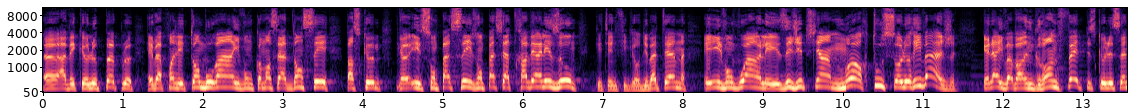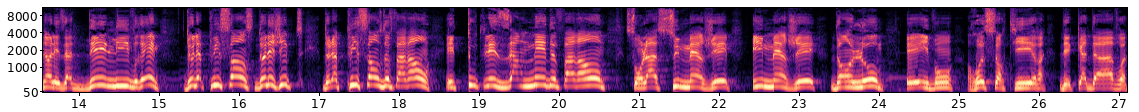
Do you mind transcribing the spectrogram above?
euh, avec euh, le peuple, elle va prendre les tambourins, ils vont commencer à danser parce que ils sont passés, ils ont passé à travers les eaux, qui était une figure du baptême, et ils vont voir les Égyptiens morts tous sur le rivage. Et là, il va avoir une grande fête puisque le Seigneur les a délivrés de la puissance de l'Égypte, de la puissance de Pharaon. Et toutes les armées de Pharaon sont là submergées, immergées dans l'eau et ils vont ressortir des cadavres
